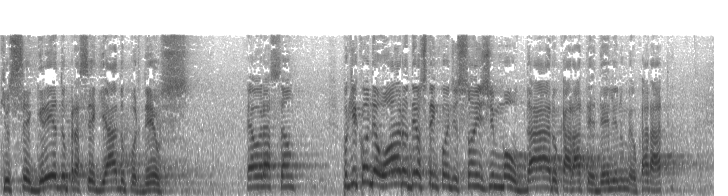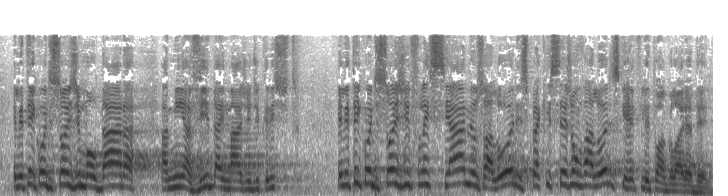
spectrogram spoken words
que o segredo para ser guiado por Deus é a oração. Porque quando eu oro, Deus tem condições de moldar o caráter dele no meu caráter. Ele tem condições de moldar a, a minha vida à imagem de Cristo. Ele tem condições de influenciar meus valores para que sejam valores que reflitam a glória dele.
